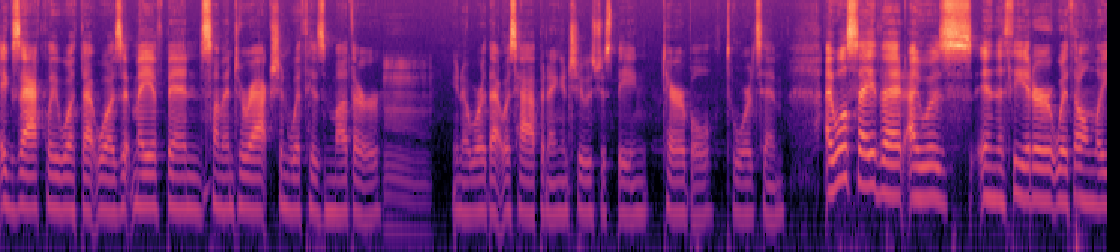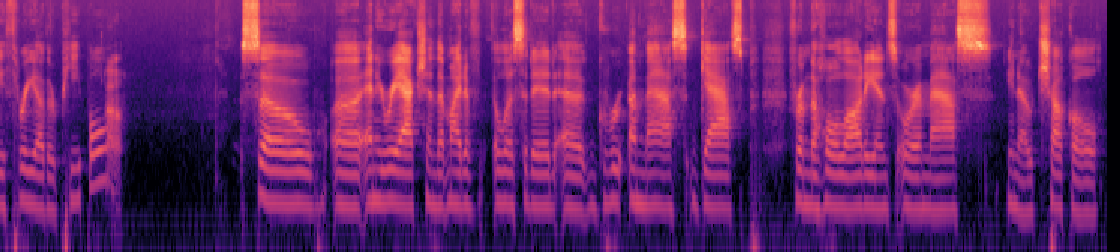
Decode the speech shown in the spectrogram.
exactly what that was. It may have been some interaction with his mother you know, where that was happening and she was just being terrible towards him. I will say that I was in the theater with only three other people. Oh. So uh, any reaction that might have elicited a, gr- a mass gasp from the whole audience or a mass, you know, chuckle,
